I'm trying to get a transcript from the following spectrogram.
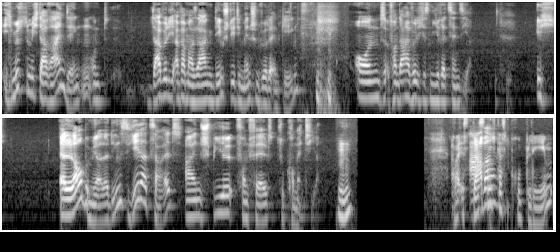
Ich müsste mich da reindenken und da würde ich einfach mal sagen, dem steht die Menschenwürde entgegen. Und von daher würde ich es nie rezensieren. Ich erlaube mir allerdings jederzeit ein Spiel von Feld zu kommentieren. Mhm. Aber ist das Aber- nicht das Problem,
